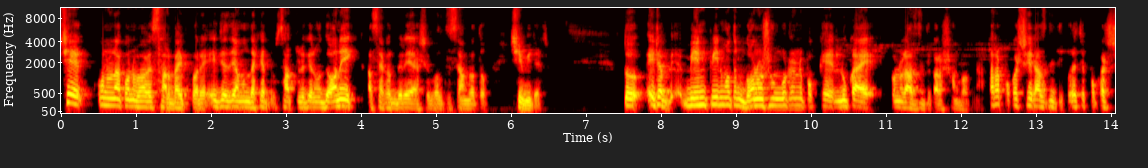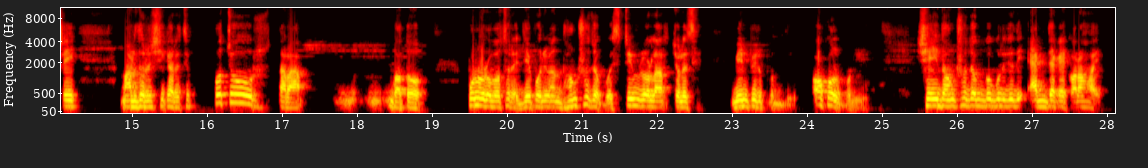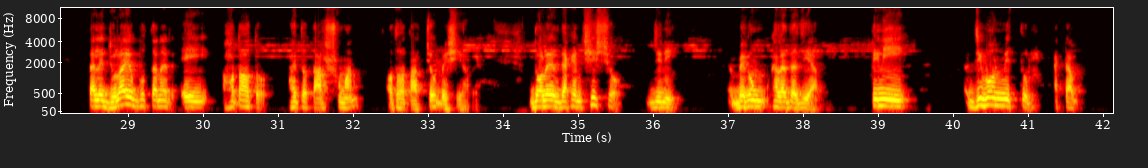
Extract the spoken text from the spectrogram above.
সে কোনো না কোনো ভাবে সার্ভাইভ করে। এই যে যেমন দেখেন, ছাত্রলীগের মধ্যে অনেক আছে, এখন বেড়ে আসে বলতেছে আমরা তো শিবিরের। তো এটা বিএনপির মতন গণসংগঠনের পক্ষে লুকায় কোনো রাজনীতি করা সম্ভব না। তারা প্রকাশ্যে রাজনীতি করেছে, প্রকাশ্যেই মারধরের শিকার হয়েছে। প্রচুর তারা গত পনেরো বছরে যে পরিমাণ ধ্বংসযোগ্য স্টিম রোলার চলেছে, বিএনপির উপর দিয়ে, অকল্পনীয়। সেই ধ্বংসযজ্ঞগুলি যদি এক জায়গায় করা হয়, তাহলে জুলাই অভ্যুত্থানের এই হতাহত হয়তো তার সমান অথবা তার চেয়েও বেশি হবে। দলের দেখেন শীর্ষ যিনি, বেগম খালেদা জিয়া, তিনি জীবন মৃত্যুর একটা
